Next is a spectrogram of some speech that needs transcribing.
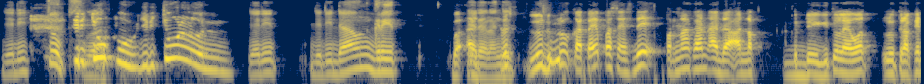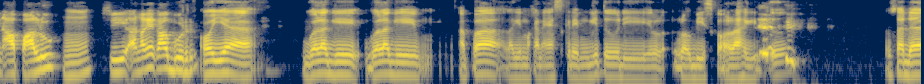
jadi cups jadi cupu jadi culun Jadi jadi downgrade. Ba- Ya udah, lanjut. terus lu dulu katanya pas SD pernah kan ada anak gede gitu lewat lu terakin apa lu Hmm? si anaknya kabur Oh iya, gue lagi gue lagi apa lagi makan es krim gitu di lo- lobi sekolah gitu. Terus ada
